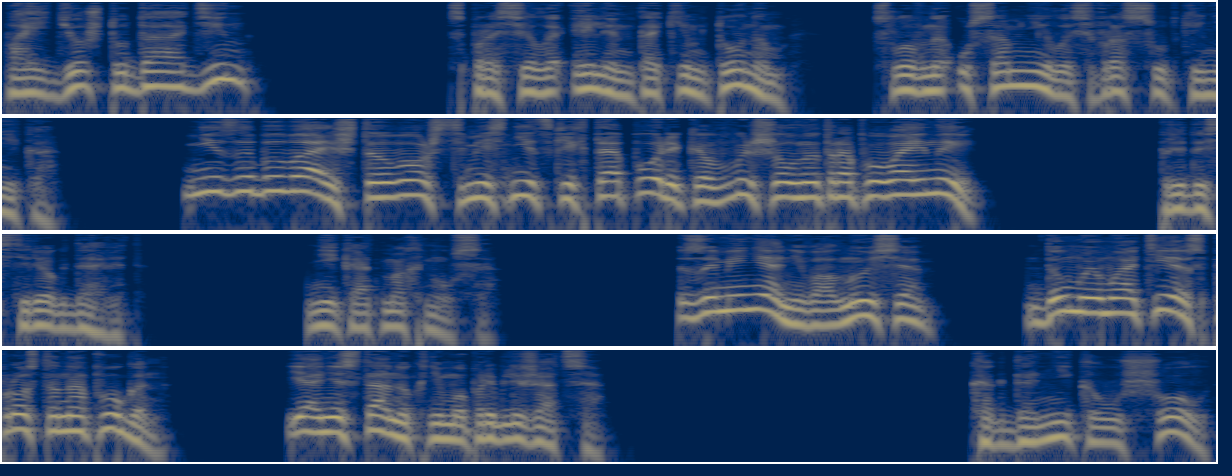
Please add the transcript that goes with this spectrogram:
Пойдешь туда один? Спросила Эллен таким тоном, словно усомнилась в рассудке Ника. Не забывай, что вождь мясницких топориков вышел на тропу войны, предостерег Давид. Ника отмахнулся. За меня не волнуйся. Думаю, Матиас просто напуган. Я не стану к нему приближаться. Когда Ника ушел,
